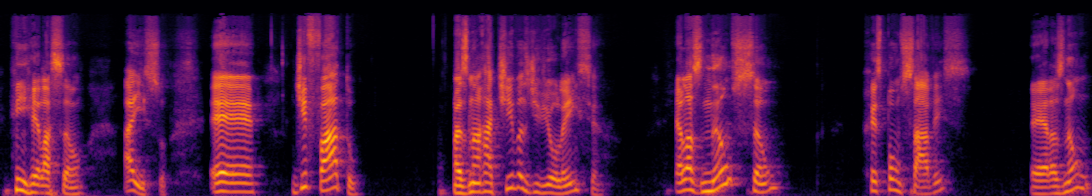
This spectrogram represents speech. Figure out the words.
em relação a isso. É, de fato, as narrativas de violência, elas não são responsáveis, elas não,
